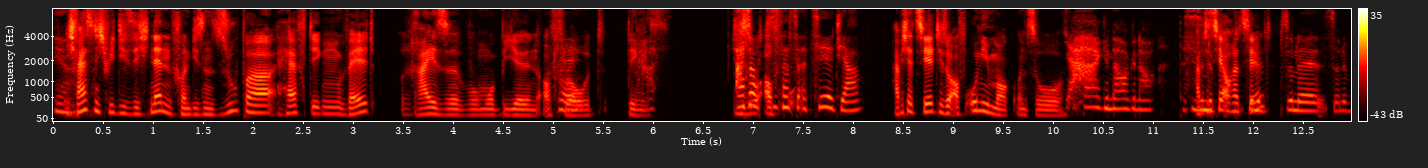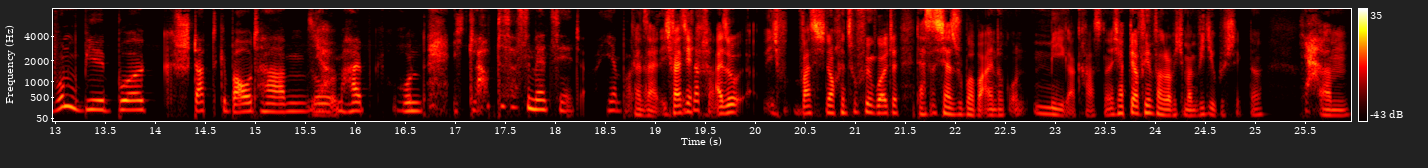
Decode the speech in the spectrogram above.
Ja. Ich weiß nicht, wie die sich nennen, von diesen super heftigen Weltreisewohnmobilen Offroad-Dings. Krass. Die Ah so doch, das hast du erzählt, ja. Habe ich erzählt, die so auf Unimog und so. Ja, genau, genau. Dass sie Hab ich so, das hier auch erzählt? So eine, so eine Wohnmobilburgstadt gebaut haben, so Ja. im Halbrund. Ich glaube, das hast du mir erzählt. Hier im Podcast. Kann sein. Ich weiß nicht. Also, ich, was ich noch hinzufügen wollte, das ist ja super beeindruckend und mega krass. Ne? Ich habe dir auf jeden Fall, glaube ich, mal ein Video geschickt. Ne? ja, Ähm,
